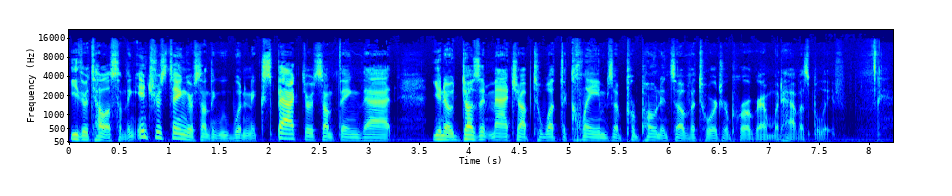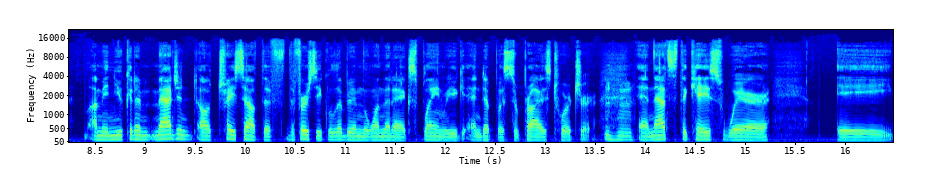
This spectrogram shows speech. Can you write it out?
either tell us something interesting or something we wouldn't expect or something that, you know, doesn't match up to what the claims of proponents of a torture program would have us believe. I mean, you can imagine, I'll trace out the, the first equilibrium, the one that I explained, where you end up with surprise torture. Mm-hmm. And that's the case where a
